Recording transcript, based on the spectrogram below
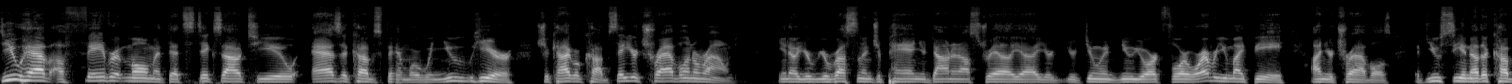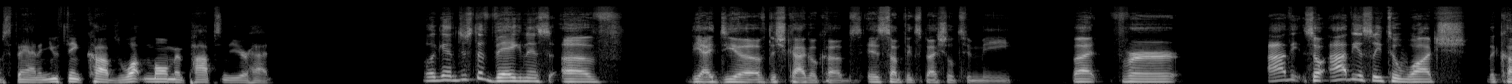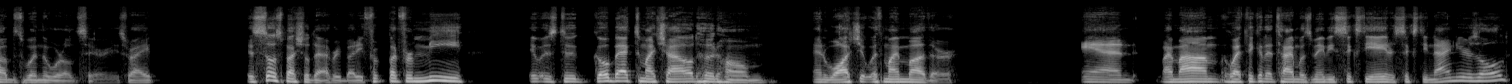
Do you have a favorite moment that sticks out to you as a Cubs fan where when you hear Chicago Cubs, say you're traveling around, you know, you're, you're wrestling in Japan, you're down in Australia, you're, you're doing New York, Florida, wherever you might be on your travels. If you see another Cubs fan and you think Cubs, what moment pops into your head? Well, again, just the vagueness of the idea of the Chicago Cubs is something special to me. But for obvi- so obviously to watch the Cubs win the World Series, right? Is so special to everybody. For, but for me, it was to go back to my childhood home and watch it with my mother. And my mom, who I think at the time was maybe 68 or 69 years old,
